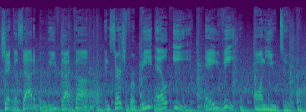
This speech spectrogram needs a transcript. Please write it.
Check us out at Bleav.com and search for B L E A V on YouTube.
